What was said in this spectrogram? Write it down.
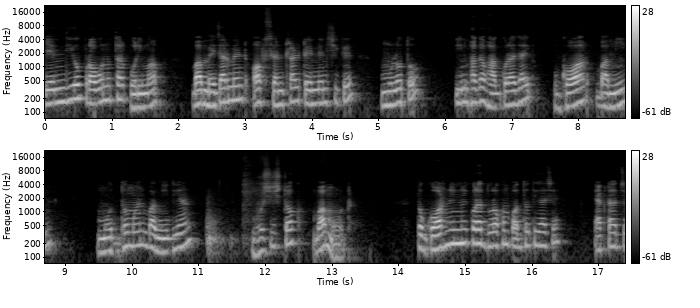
কেন্দ্রীয় প্রবণতার পরিমাপ বা মেজারমেন্ট অফ সেন্ট্রাল টেন্ডেন্সিকে মূলত তিন ভাগে ভাগ করা যায়, গড় বা মিন মধ্যমান বা মিডিয়ান ভূশিষ্টক বা মোড তো গড় নির্ণয় করার দু রকম পদ্ধতি আছে। একটা হচ্ছে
